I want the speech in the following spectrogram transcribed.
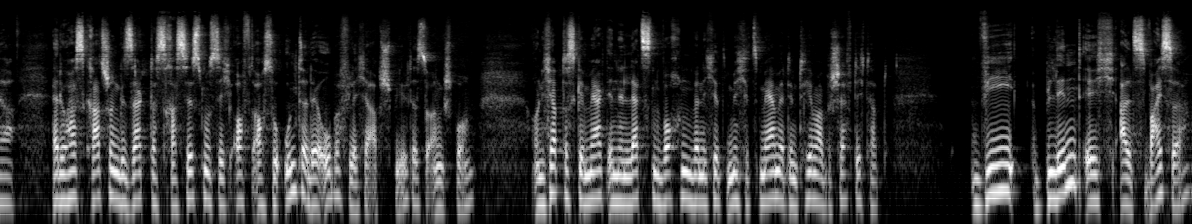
Ja, ja du hast gerade schon gesagt, dass Rassismus sich oft auch so unter der Oberfläche abspielt, hast du angesprochen. Und ich habe das gemerkt in den letzten Wochen, wenn ich jetzt, mich jetzt mehr mit dem Thema beschäftigt habe, wie blind ich als Weißer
